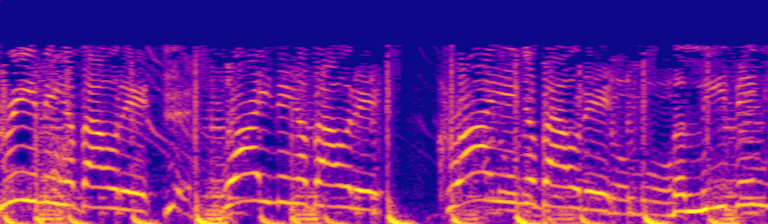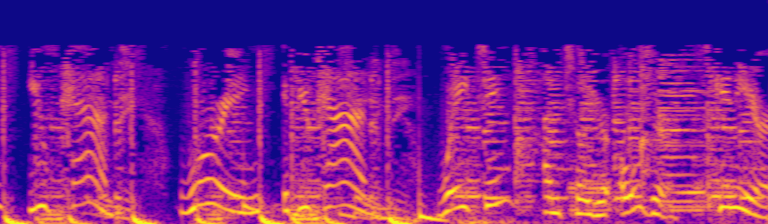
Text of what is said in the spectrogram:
dreaming about it, whining about it, crying about it, believing you can't, worrying if you can, waiting until you're older, skinnier,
